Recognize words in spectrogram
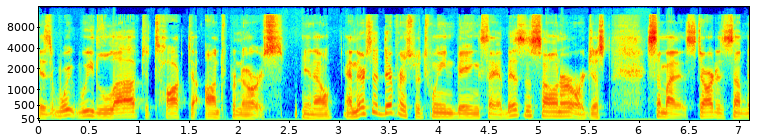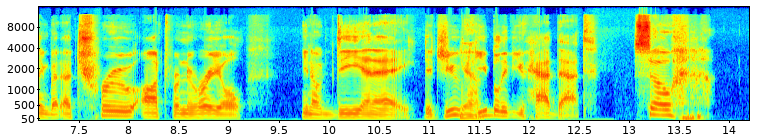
is we, we love to talk to entrepreneurs, you know, and there's a difference between being, say, a business owner or just somebody that started something, but a true entrepreneurial, you know, DNA. Did you Yeah. do you believe you had that? So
